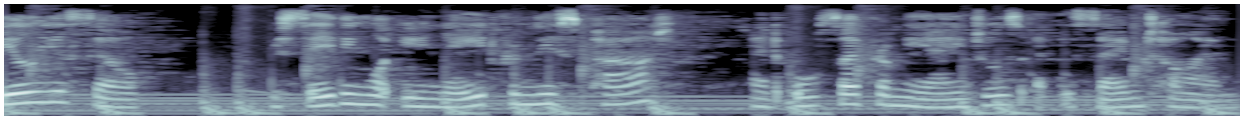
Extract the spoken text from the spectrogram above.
Feel yourself receiving what you need from this part and also from the angels at the same time.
